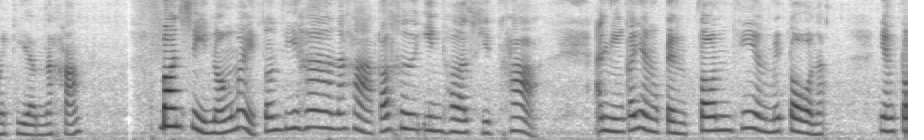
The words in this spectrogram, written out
มเกียรติ์นะคะ บอลสีน้องใหม่ต้นที่ห้านะคะ ก็คืออินเทอร์ชิตค่ะ อันนี้ก็ยังเป็นต้นที่ยังไม่โตนะ ยังโต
